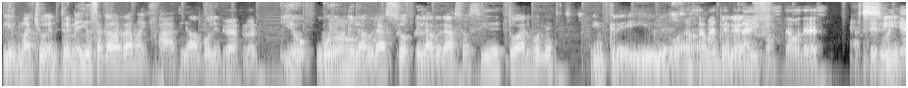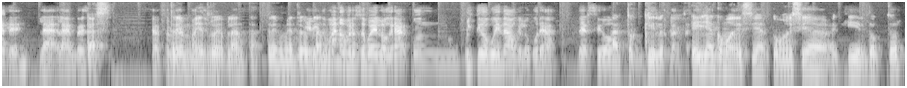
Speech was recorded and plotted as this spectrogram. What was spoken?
Y el macho entre medio sacaba rama y ah, tiraba polen. Y yo, weón, el abrazo, el abrazo así de estos árboles, increíble, weón. Los amantes Pero- canábicos, la bandera es. Sí, Sí, imagínate. La, la hembra casi tres metros de planta, tres metros de planta, Bueno, pero se puede lograr con un cultivo cuidado, qué locura, ¿eh? de haber sido hartos kilos. planta. Ella, como decía, como decía aquí el doctor,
